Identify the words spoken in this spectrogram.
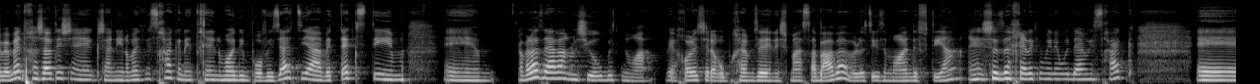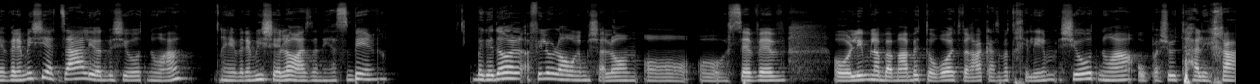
ובאמת חשבתי שכשאני לומדת משחק אני אתחיל ללמוד אימפרוביזציה וטקסטים, אבל אז היה לנו שיעור בתנועה, ויכול להיות שלרובכם זה נשמע סבבה, אבל אותי זה מאוד הפתיע שזה חלק מלימודי המשחק. ולמי שיצא להיות בשיעור תנועה, ולמי שלא אז אני אסביר, בגדול אפילו לא אומרים שלום או, או סבב. או עולים לבמה בתורות ורק אז מתחילים, שיעור תנועה הוא פשוט הליכה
